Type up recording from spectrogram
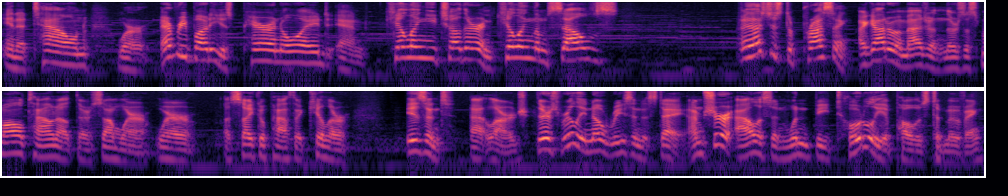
in a town where everybody is paranoid and killing each other and killing themselves? I mean, that's just depressing. I got to imagine there's a small town out there somewhere where a psychopathic killer isn't at large. There's really no reason to stay. I'm sure Allison wouldn't be totally opposed to moving.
